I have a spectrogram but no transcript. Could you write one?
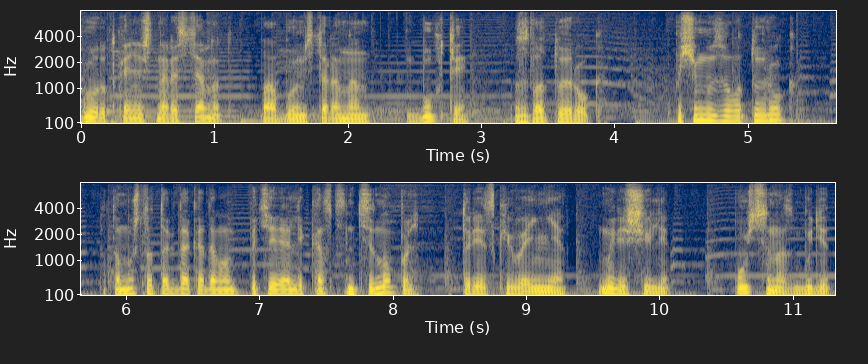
Город, конечно, растянут по обоим сторонам бухты Золотой Рог. Почему Золотой Рог? Потому что тогда, когда мы потеряли Константинополь в турецкой войне, мы решили, пусть у нас будет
